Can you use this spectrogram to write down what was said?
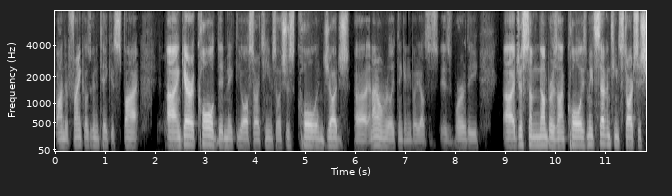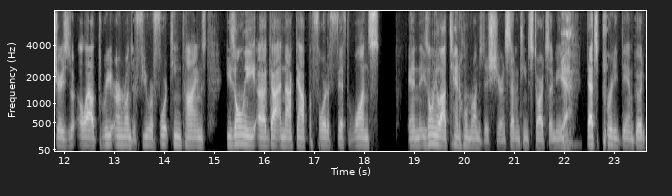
Wander Franco's going to take his spot, uh, and Gerrit Cole did make the All Star team. So it's just Cole and Judge, uh, and I don't really think anybody else is, is worthy. Uh, just some numbers on Cole. He's made 17 starts this year. He's allowed three earned runs or fewer 14 times. He's only uh, gotten knocked out before the fifth once, and he's only allowed 10 home runs this year in 17 starts. I mean, Yeah. that's pretty damn good,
